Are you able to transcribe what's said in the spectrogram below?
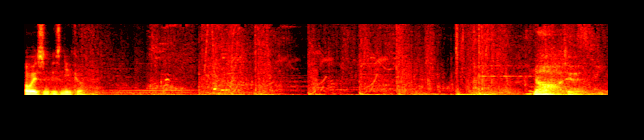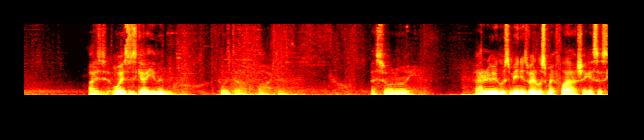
Oh, is is Neeko. No, dude. Why is why is this guy even going down? Fuck, man. That's so annoying. I don't even lose minions, but I lose my flash. I guess that's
